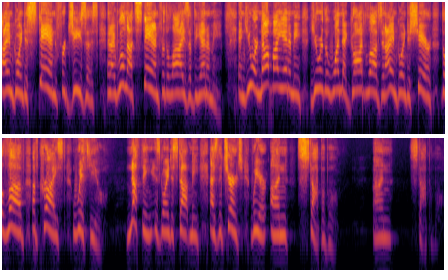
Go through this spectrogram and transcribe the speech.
I am going to stand for Jesus, and I will not stand for the lies of the enemy. And you are not my enemy. You are the one that God loves, and I am going to share the love of Christ with you. Nothing is going to stop me. As the church, we are unstoppable. Unstoppable.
